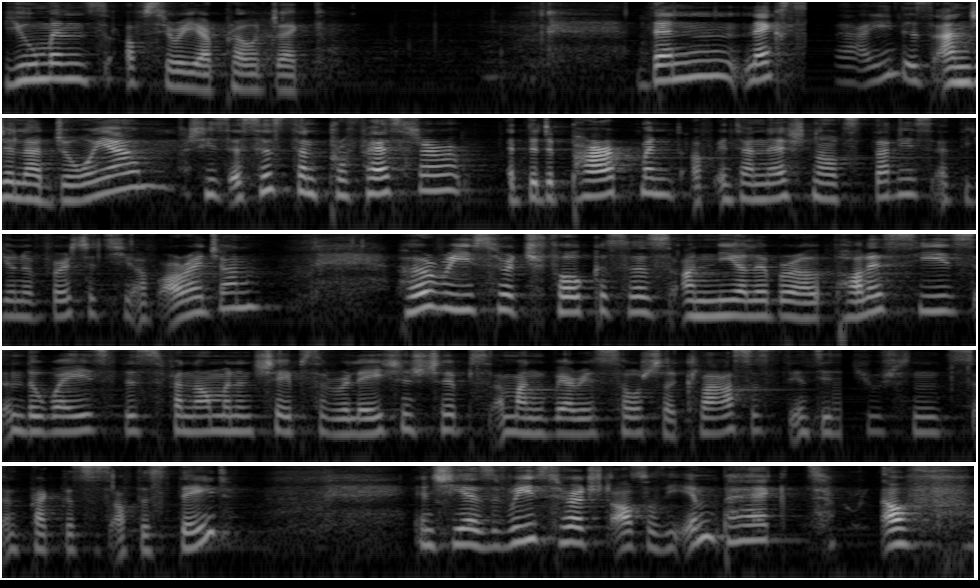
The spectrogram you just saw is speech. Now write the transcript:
Humans of Syria project. Then next is Angela Joya. She's assistant professor at the Department of International Studies at the University of Oregon. Her research focuses on neoliberal policies and the ways this phenomenon shapes the relationships among various social classes, institutions and practices of the state. And she has researched also the impact of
